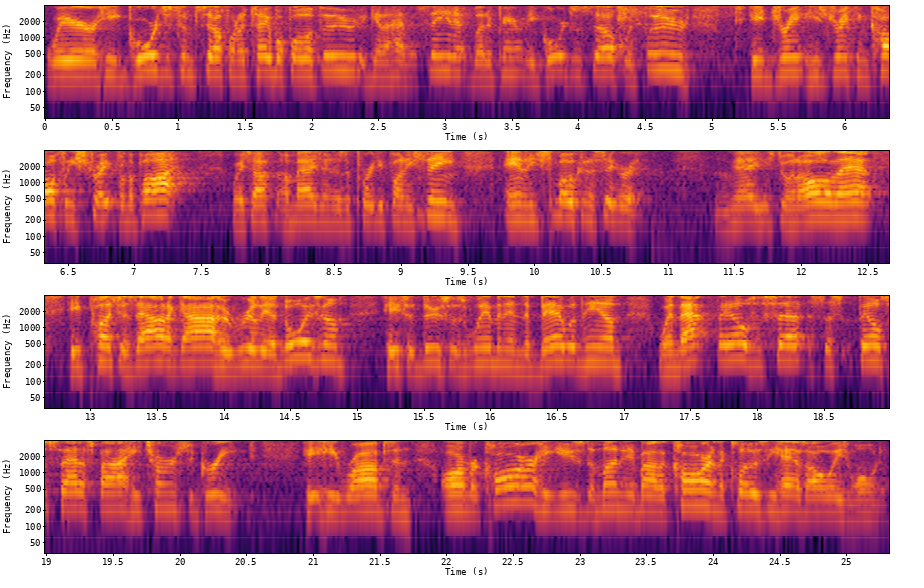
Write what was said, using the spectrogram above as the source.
where he gorges himself on a table full of food. Again, I haven't seen it, but apparently he gorges himself with food. He drink he's drinking coffee straight from the pot, which I imagine is a pretty funny scene, and he's smoking a cigarette. Okay, he's doing all that. He punches out a guy who really annoys him. He seduces women into bed with him. When that fails to, fails to satisfy, he turns to greed. He, he robs an armored car. He uses the money to buy the car and the clothes he has always wanted.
